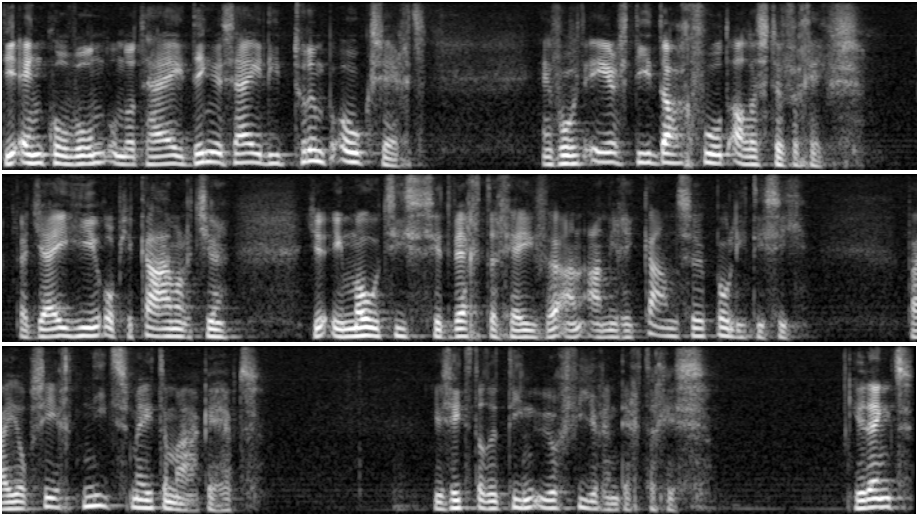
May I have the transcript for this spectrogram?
die enkel won omdat hij dingen zei die Trump ook zegt. En voor het eerst die dag voelt alles te vergeefs. Dat jij hier op je kamertje je emoties zit weg te geven aan Amerikaanse politici, waar je op zich niets mee te maken hebt. Je ziet dat het 10 uur 34 is. Je denkt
